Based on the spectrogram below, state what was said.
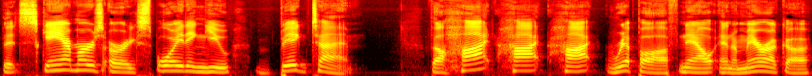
that scammers are exploiting you big time. The hot, hot, hot ripoff now in America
